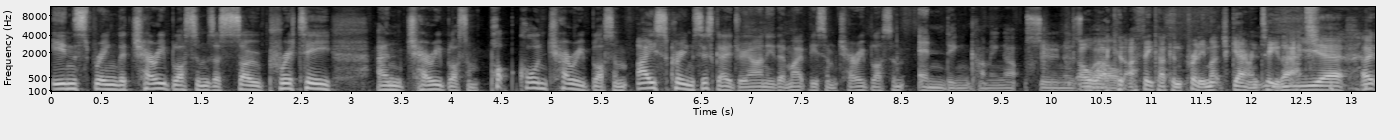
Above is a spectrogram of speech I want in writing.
in spring. The cherry blossoms are so pretty. And cherry blossom popcorn, cherry blossom ice cream. Siska Adriani, there might be some cherry blossom ending coming up soon as Oh, well. I, can, I think I can pretty much guarantee that. Yeah. Uh,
